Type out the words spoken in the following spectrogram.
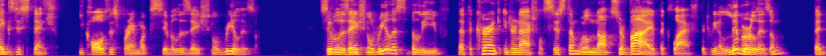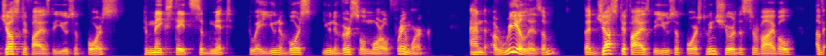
existential. He calls this framework civilizational realism. Civilizational realists believe that the current international system will not survive the clash between a liberalism that justifies the use of force to make states submit to a universe, universal moral framework and a realism that justifies the use of force to ensure the survival of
